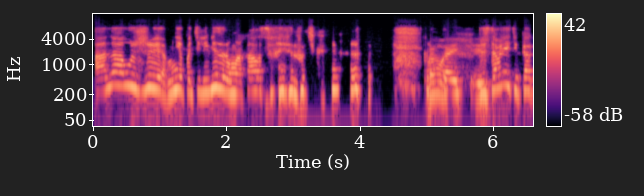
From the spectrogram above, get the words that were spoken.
она уже мне по телевизору махала своей ручкой. Вот. Представляете, как,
